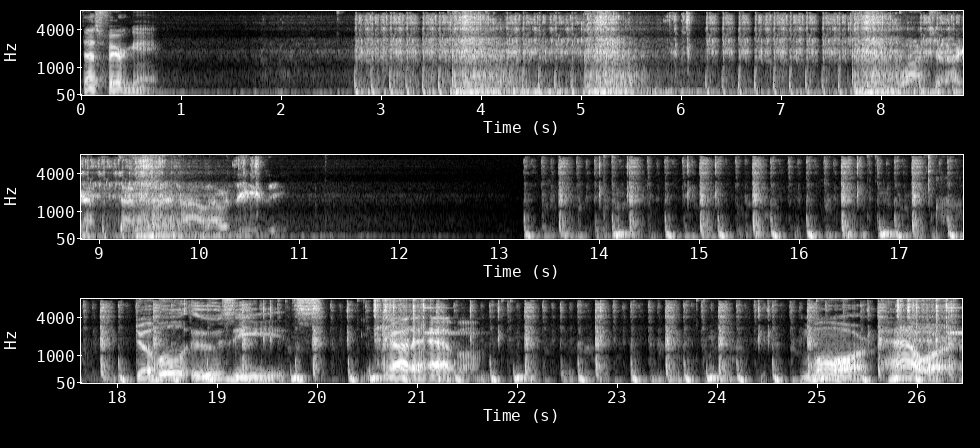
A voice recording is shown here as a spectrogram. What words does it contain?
that's fair game. It. I got the test for it. Oh, that was easy. Double Uzis. Gotta have them. More power.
